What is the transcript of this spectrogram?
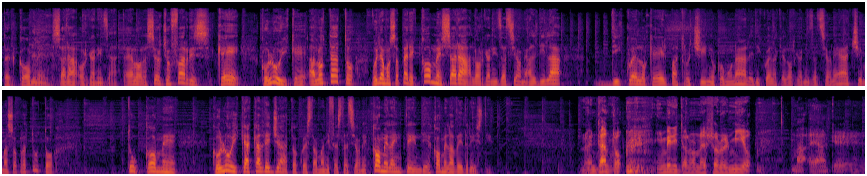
per come sarà organizzata. E allora Sergio Farris, che è colui che ha lottato, vogliamo sapere come sarà l'organizzazione al di là di quello che è il patrocinio comunale, di quella che è l'organizzazione ACI, ma soprattutto tu come colui che ha caldeggiato questa manifestazione, come la intendi e come la vedresti? No, intanto il merito non è solo il mio, ma è anche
